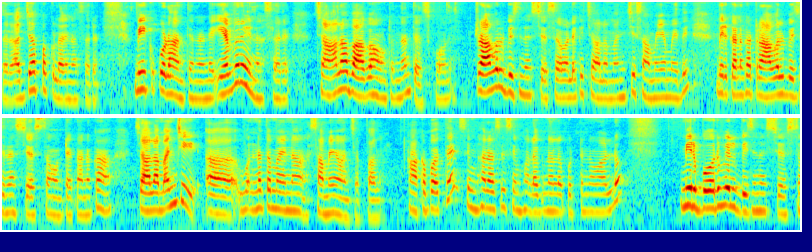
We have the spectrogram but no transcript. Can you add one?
సరే అధ్యాపకులు అయినా సరే మీకు కూడా అంతేనండి. ఎవరైనా సరే చాలా బాగా ఉంటుందని తెలుసుకోవాలి. ట్రావెల్ బిజినెస్ చేసే వాళ్ళకి చాలా మంచి సమయం ఇది. మీరు కనుక ట్రావెల్ బిజినెస్ చేస్తూ ఉంటే కనుక చాలా మంచి ఉన్నతమైన సమయం అని చెప్పాలి. కాకపోతే సింహరాశి సింహ లగ్నంలో పుట్టిన వాళ్ళు మీరు బోర్వెల్ బిజినెస్ చేస్తూ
